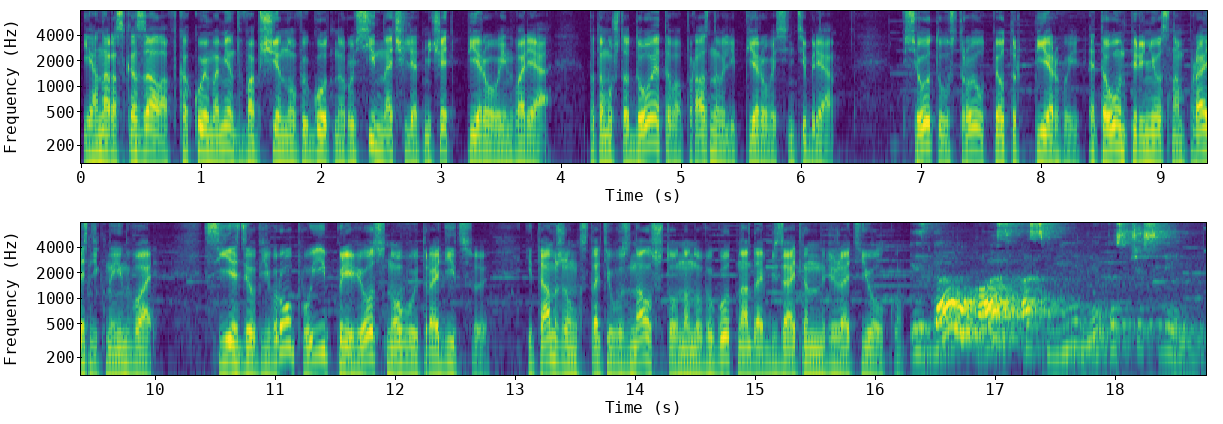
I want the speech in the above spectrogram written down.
и она рассказала, в какой момент вообще Новый год на Руси начали отмечать 1 января, потому что до этого праздновали 1 сентября. Все это устроил Петр I. Это он перенес нам праздник на январь съездил в Европу и привез новую традицию. И там же он, кстати, узнал, что на Новый год надо обязательно наряжать елку. Издал указ о смене летосчислений.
